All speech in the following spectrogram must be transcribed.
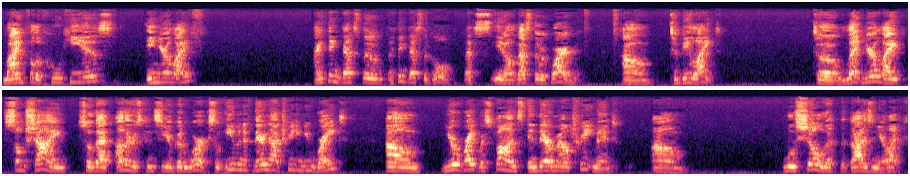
mindful of who He is in your life, I think that's the I think that's the goal. That's you know that's the requirement. Um, to be light, to let your light so shine so that others can see your good work. So even if they're not treating you right, um, your right response in their maltreatment um, will show that the God is in your life.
